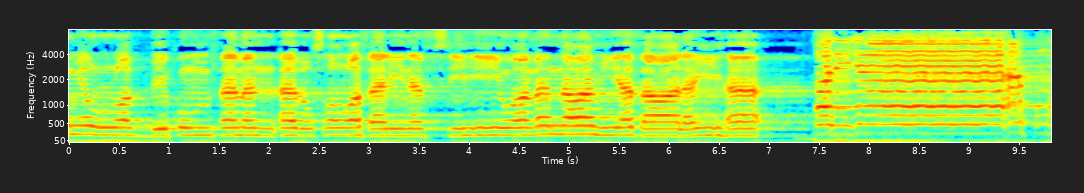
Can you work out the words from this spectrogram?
من ربكم فمن أبصر فلنفسه ومن عمي فعليها قد جاءكم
